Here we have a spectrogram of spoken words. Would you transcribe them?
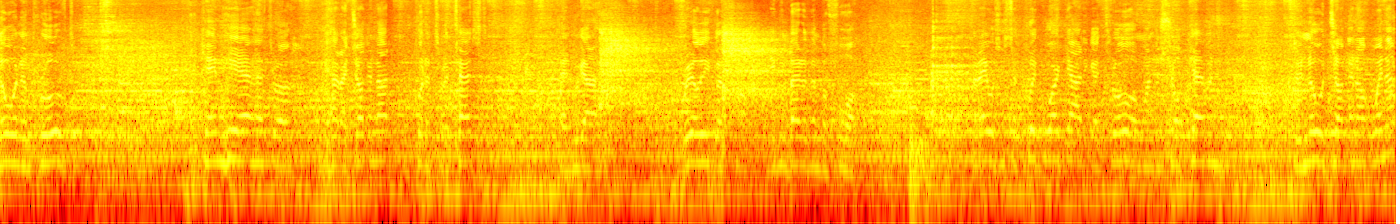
new and improved. We came here after a, we had a Juggernaut, put it to a test, and we got a really good even better than before. Today was just a quick workout to get through. I wanted to show Kevin the new Juggernaut winner.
